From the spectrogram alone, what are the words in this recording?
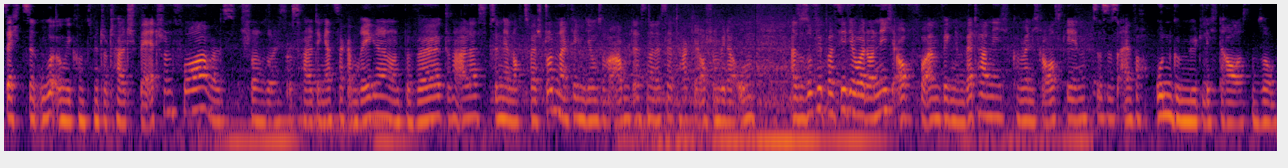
16 Uhr. Irgendwie kommt es mir total spät schon vor, weil es schon so ist, es ist halt den ganzen Tag am Regnen und bewölkt und alles. Es sind ja noch zwei Stunden, dann kriegen die Jungs auch Abendessen, dann ist der Tag ja auch schon wieder um. Also so viel passiert ja heute auch nicht, auch vor allem wegen dem Wetter nicht, können wir nicht rausgehen. Es ist einfach ungemütlich draußen so.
